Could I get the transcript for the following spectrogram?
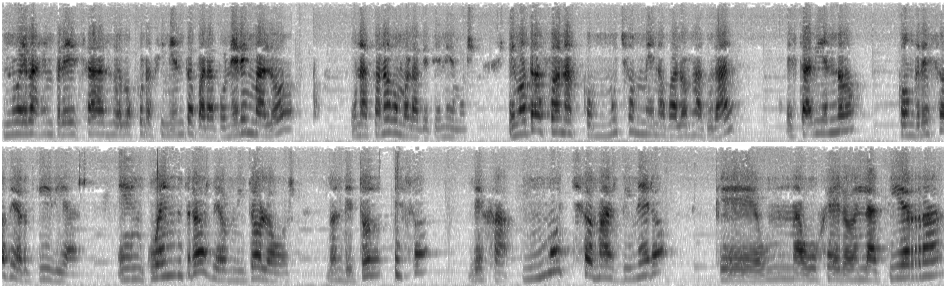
nuevas empresas, nuevos conocimientos para poner en valor una zona como la que tenemos. En otras zonas con mucho menos valor natural está habiendo congresos de orquídeas, encuentros de ornitólogos, donde todo eso deja mucho más dinero que un agujero en la tierra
